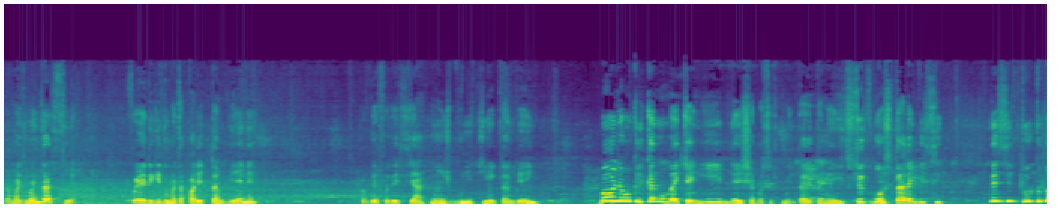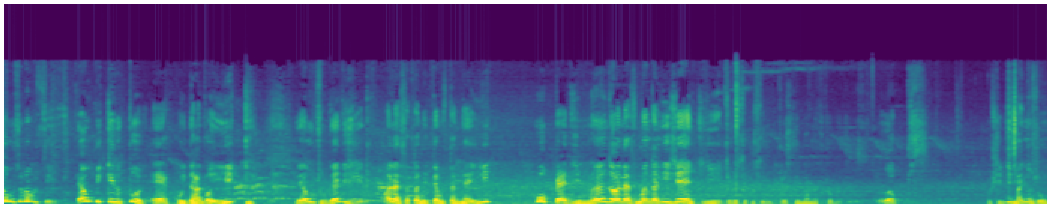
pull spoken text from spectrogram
tá mais ou menos assim, ó. Foi erguido mais a parede também, né? Para poder fazer esse arranjo bonitinho também. Bom, já vou clicar no like aí, deixar bastante comentário também. Se vocês gostarem desse, desse tour que eu tô mostrando pra vocês. É um pequeno tour? É, cuidado aí que é um grande giro. Olha só, também temos também aí o pé de manga. Olha as mangas ali, gente. Deixa eu ver se eu consigo aproximar mais pra vocês. Ups. Puxei demais no zoom,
